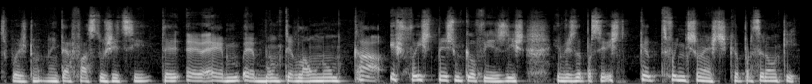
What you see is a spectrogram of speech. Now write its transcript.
Depois na interface do Jitsi é, é, é, bom ter lá um nome. Ah, isto foi isto mesmo que eu fiz, isto, em vez de aparecer isto, que definhos são estes que apareceram aqui.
